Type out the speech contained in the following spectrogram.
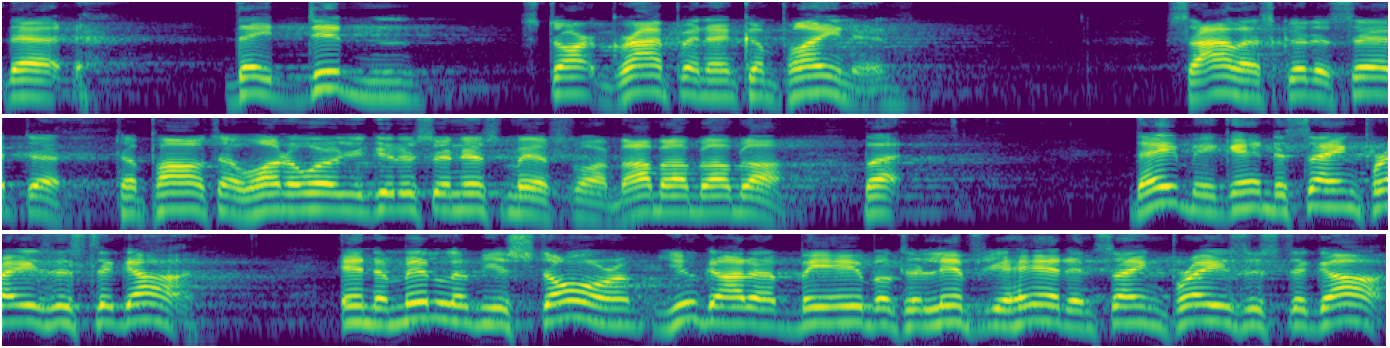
that they didn't start griping and complaining. Silas could have said to, to Paul, in the world you get us in this mess for? Blah, blah, blah, blah. But they began to sing praises to God. In the middle of your storm, you got to be able to lift your head and sing praises to God.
